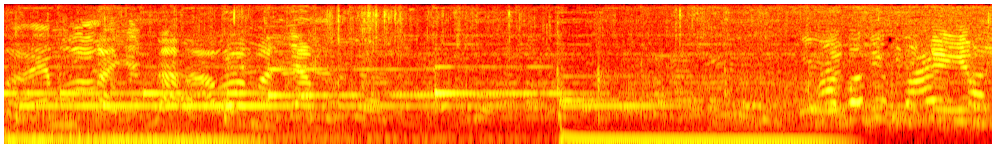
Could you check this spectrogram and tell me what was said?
તો એમ હોય એટલા હવામાં જ આમ આ બધું પાણીમાં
